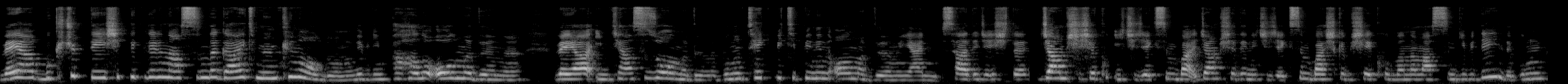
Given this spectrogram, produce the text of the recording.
veya bu küçük değişikliklerin aslında gayet mümkün olduğunu, ne bileyim pahalı olmadığını veya imkansız olmadığını, bunun tek bir tipinin olmadığını yani sadece işte cam şişe içeceksin, cam şişeden içeceksin, başka bir şey kullanamazsın gibi değil de bunun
